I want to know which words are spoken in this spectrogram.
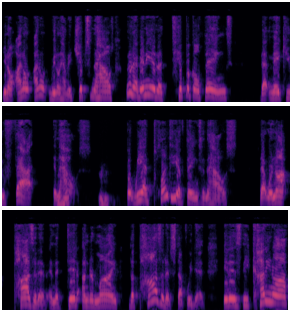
You know, I don't, I don't, we don't have any chips in the house. We don't have any of the typical things that make you fat in the mm-hmm. house. Mm-hmm. But we had plenty of things in the house that were not positive and that did undermine the positive stuff we did. It is the cutting off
